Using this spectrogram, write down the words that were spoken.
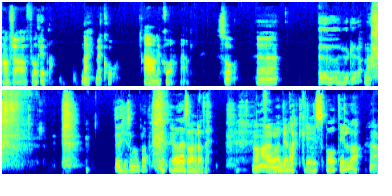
Han fra Flåklypa? Nei, med K. Ah, med K. Ja. Så uh, Hører dere Nei. Det er ikke sånn han prater. Jo, det er sånn han prater. Men han har Og en lakris på til, da. Ja.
